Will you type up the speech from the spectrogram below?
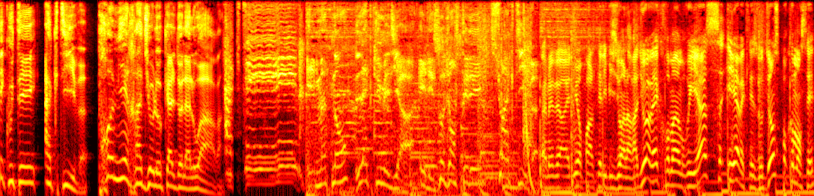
Vous écoutez Active, première radio locale de la Loire. Active. Et maintenant, l'actu média et les audiences télé sur Active. À 9h30, on parle télévision à la radio avec Romain Bruyas et avec les audiences pour commencer.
